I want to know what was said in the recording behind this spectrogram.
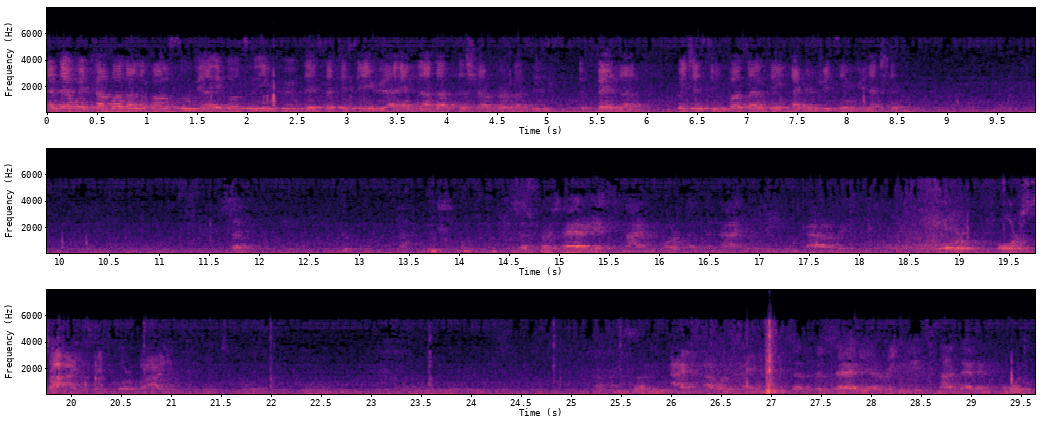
and then with carbon nanobonds, so we are able to improve the surface area and other textural properties further, which is important in hydrotreating reaction. Surface area is not important in hydrogen calories. Four, four sides and four values. I'm sorry. I, I was saying surface area really is not that important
